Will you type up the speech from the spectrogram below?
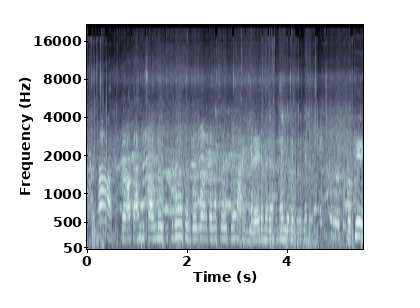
हा तर आता आम्ही चाललोय तिकडे तर बघू आता कसं होतं आणि राईडमध्ये नाही गेलं पाहिजे ओके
